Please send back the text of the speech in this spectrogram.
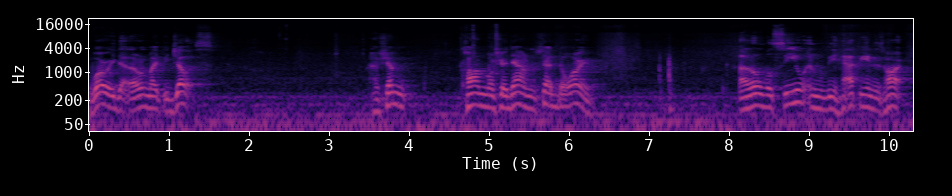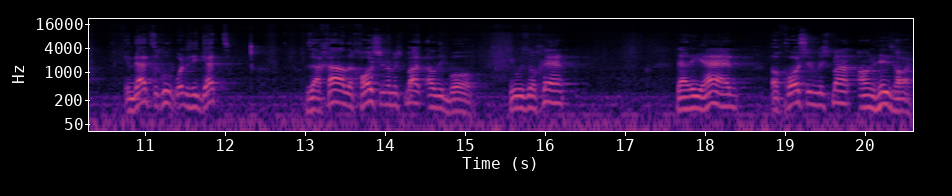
worried that Aaron might be jealous. Hashem calmed Moshe down and said, Don't worry. Aaron will see you and will be happy in his heart. In that zechut, what did he get? Zachar lechoshen mishpat alibo. He was okay that he had a choshen mishpat on his heart.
